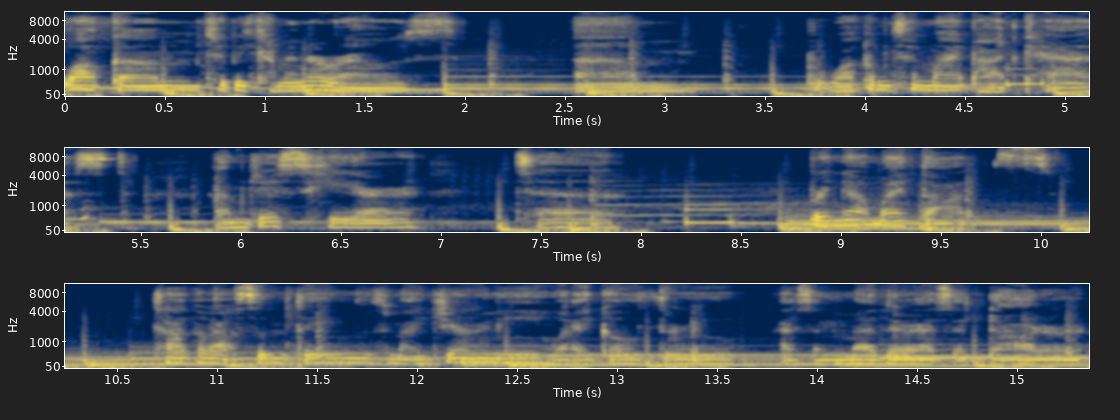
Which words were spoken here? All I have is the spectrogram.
welcome to Becoming a Rose. Um, welcome to my podcast. I'm just here to bring out my thoughts, talk about some things, my journey, what I go through as a mother, as a daughter,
